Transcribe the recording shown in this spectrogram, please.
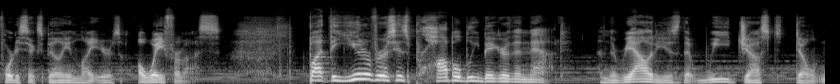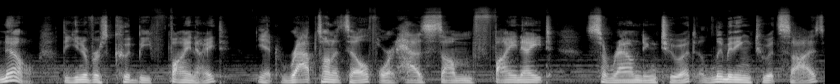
46 billion light years away from us. But the universe is probably bigger than that. And the reality is that we just don't know. The universe could be finite, it wraps on itself or it has some finite surrounding to it, limiting to its size,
